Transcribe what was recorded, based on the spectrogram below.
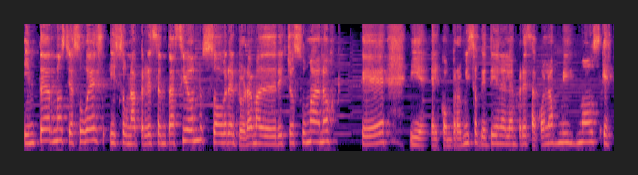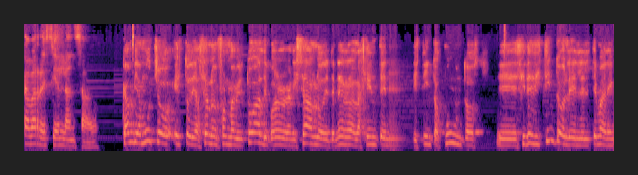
internos y a su vez hizo una presentación sobre el programa de derechos humanos que, y el compromiso que tiene la empresa con los mismos que estaba recién lanzado. Cambia mucho esto de hacerlo en forma virtual, de poder organizarlo, de tener a la gente en distintos puntos. Eh, si es distinto el, tema de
